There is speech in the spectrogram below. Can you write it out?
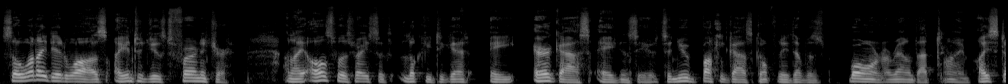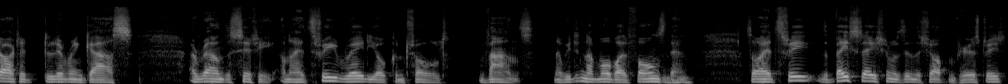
So what I did was I introduced furniture, and I also was very lucky to get a air gas agency. It's a new bottle gas company that was born around that time. I started delivering gas around the city, and I had three radio controlled vans. Now we didn't have mobile phones then, mm-hmm. so I had three. The base station was in the shop in Pearse Street,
